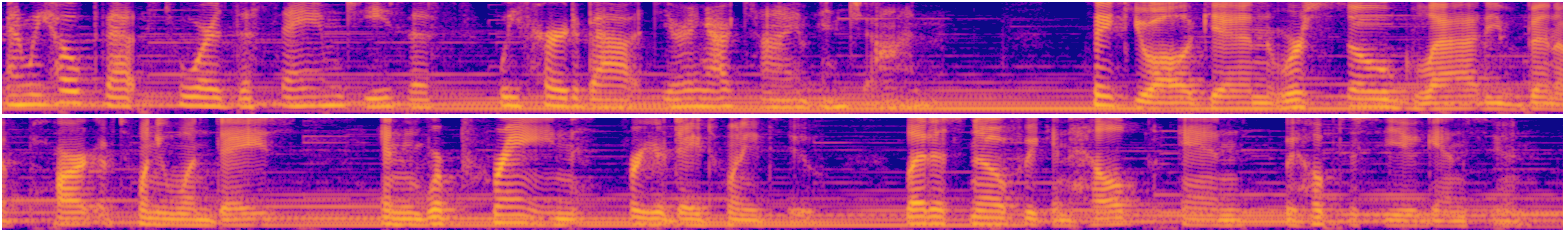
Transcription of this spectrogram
and we hope that's toward the same Jesus we've heard about during our time in John. Thank you all again. We're so glad you've been a part of 21 Days, and we're praying for your day 22. Let us know if we can help, and we hope to see you again soon.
